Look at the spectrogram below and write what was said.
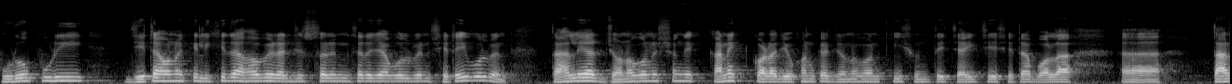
পুরোপুরি যেটা ওনাকে লিখে দেওয়া হবে রাজ্য স্তরের নেতারা যা বলবেন সেটাই বলবেন? তাহলে আর জনগণের সঙ্গে কানেক্ট করা যে ওখানকার জনগণ কি শুনতে চাইছে সেটা বলা তার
